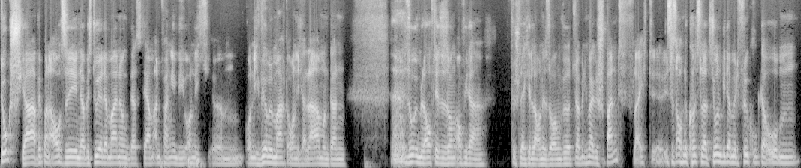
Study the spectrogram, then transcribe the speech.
Dux, ja, wird man auch sehen. Da bist du ja der Meinung, dass der am Anfang irgendwie ordentlich, ähm, ordentlich Wirbel macht, ordentlich Alarm und dann äh, so im Laufe der Saison auch wieder für schlechte Laune sorgen wird. Da bin ich mal gespannt. Vielleicht äh, ist das auch eine Konstellation wieder mit Füllkrug da oben.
